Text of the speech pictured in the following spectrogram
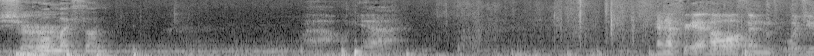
Sure. Paul, my son. Yeah. And I forget how often would you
